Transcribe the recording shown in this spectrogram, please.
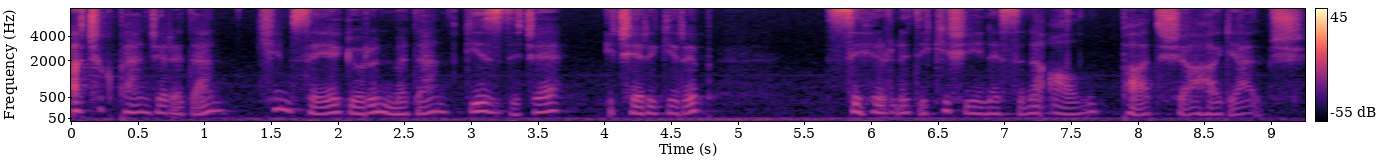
Açık pencereden kimseye görünmeden gizlice içeri girip sihirli dikiş iğnesini alıp padişaha gelmiş.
